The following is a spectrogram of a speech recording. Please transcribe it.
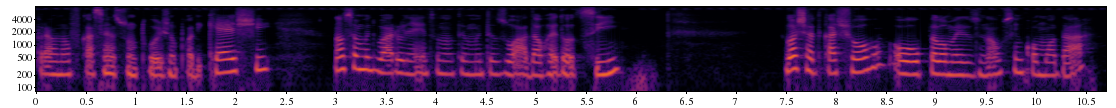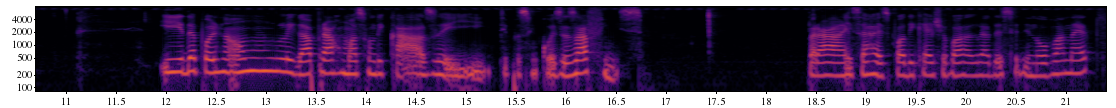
para eu não ficar sem assunto hoje no podcast. Não ser muito barulhento, não ter muita zoada ao redor de si. Gostar de cachorro, ou pelo menos não se incomodar. E depois não ligar para arrumação de casa e, tipo assim, coisas afins. Para encerrar esse podcast, eu vou agradecer de novo a Neto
